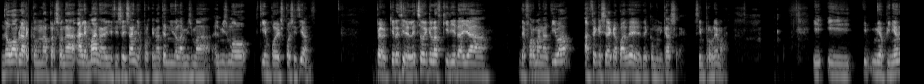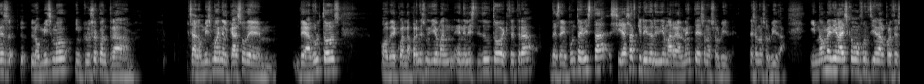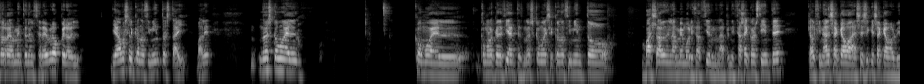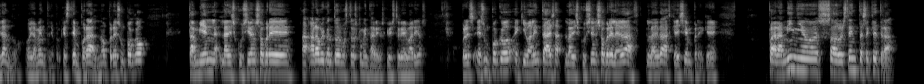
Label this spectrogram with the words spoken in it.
no va a hablar con una persona alemana de 16 años porque no ha tenido la misma, el mismo tiempo de exposición. Pero quiero decir, el hecho de que lo adquiriera ya de forma nativa hace que sea capaz de, comunicarse sin problemas. Y, mi opinión es lo mismo incluso contra... O sea, lo mismo en el caso de, de adultos o de cuando aprendes un idioma en el instituto, etcétera, desde mi punto de vista, si has adquirido el idioma realmente, eso no se olvide. Eso no se olvida. Y no me digáis cómo funciona el proceso realmente en el cerebro, pero el, digamos, el conocimiento está ahí, ¿vale? No es como el. como el. como lo que decía antes, no es como ese conocimiento basado en la memorización, en el aprendizaje consciente, que al final se acaba, ese sí que se acaba olvidando, obviamente, porque es temporal, ¿no? Pero es un poco también la, discusión sobre, ahora voy con todos vuestros comentarios, que he visto que hay varios, pues es un poco equivalente a esa, la discusión sobre la edad, la edad que hay siempre, que para niños, adolescentes, etcétera,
